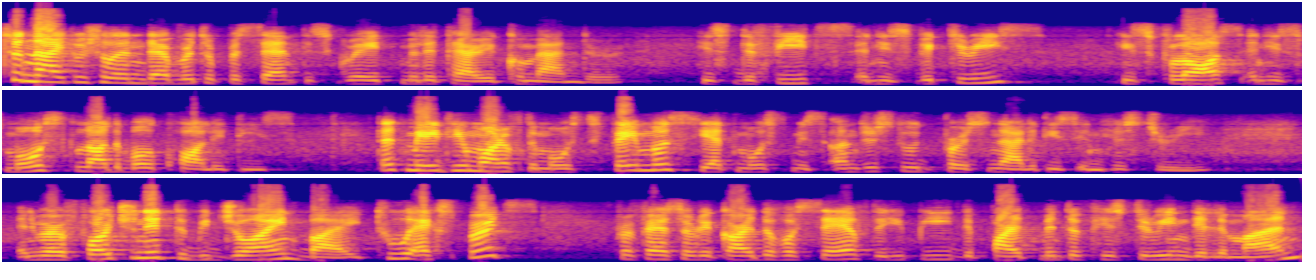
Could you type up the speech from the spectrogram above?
Tonight we shall endeavor to present this great military commander, his defeats and his victories, his flaws and his most laudable qualities that made him one of the most famous yet most misunderstood personalities in history. And we are fortunate to be joined by two experts, Professor Ricardo Jose of the UP Department of History in Diliman,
